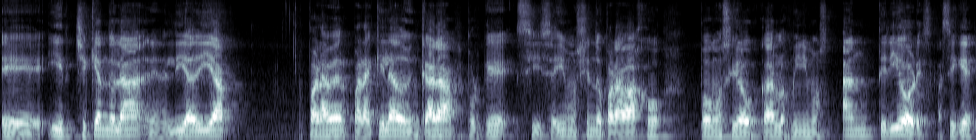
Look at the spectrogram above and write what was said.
eh, ir chequeándola en el día a día para ver para qué lado encara, porque si seguimos yendo para abajo, podemos ir a buscar los mínimos anteriores. Así que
